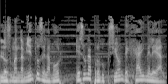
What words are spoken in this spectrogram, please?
Los Mandamientos del Amor es una producción de Jaime Leal.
